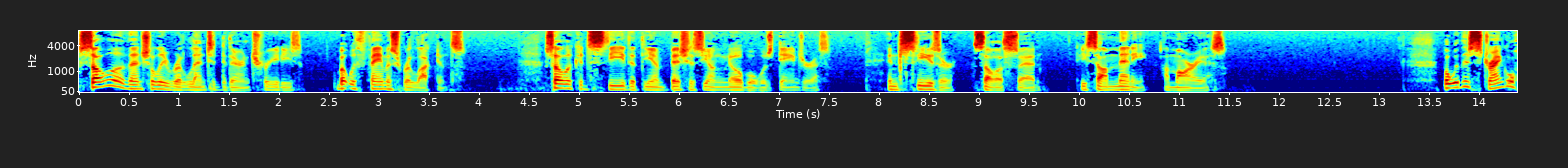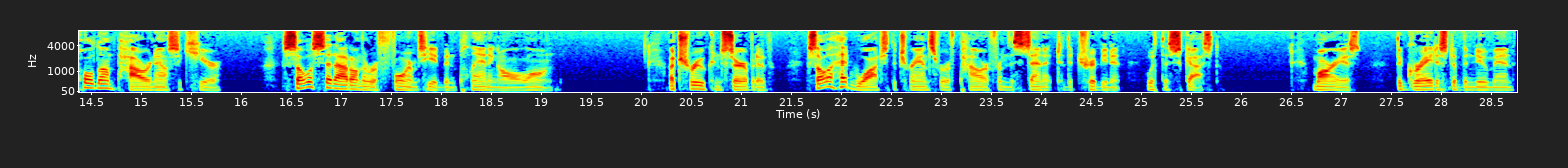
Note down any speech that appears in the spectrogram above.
Sulla eventually relented to their entreaties, but with famous reluctance. Sulla could see that the ambitious young noble was dangerous. In Caesar, Sulla said, he saw many a Marius. But with his stranglehold on power now secure, Sulla set out on the reforms he had been planning all along. A true conservative, Sulla had watched the transfer of power from the Senate to the tribunate with disgust. Marius, the greatest of the new men,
